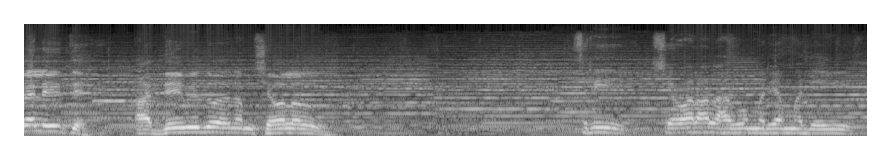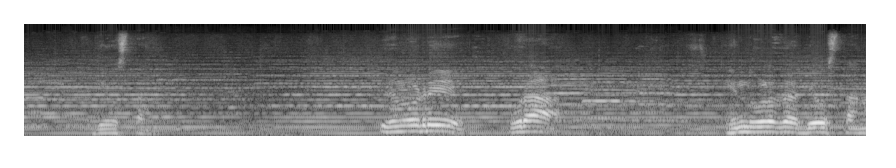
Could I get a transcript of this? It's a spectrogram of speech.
ಮೇಲೆ ಐತಿ. ಆ ದೇವಿದು ನಮ್ಮ ಶಿವಲಾಲ್. ಶ್ರೀ ಶಿವಲಾಲ್ ಹಾಗೂ ಮರಿಯಮ್ಮ ದೇವಿ ದೇವಸ್ಥಾನ. ಇದು ನೋಡ್ರಿ ಪೂರಾ ಹಿಂದುಳಿದ ದೇವಸ್ಥಾನ.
